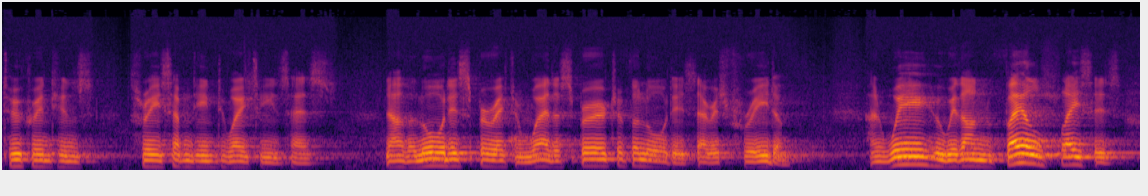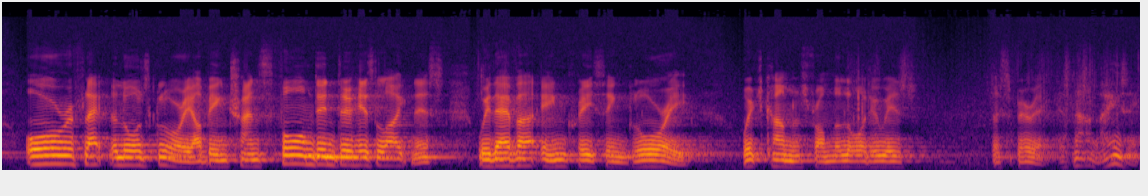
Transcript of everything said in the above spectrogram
Two Corinthians three seventeen to eighteen says, Now the Lord is Spirit, and where the Spirit of the Lord is, there is freedom. And we who with unveiled faces all reflect the Lord's glory are being transformed into his likeness with ever increasing glory, which comes from the Lord who is the Spirit. Isn't that amazing?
